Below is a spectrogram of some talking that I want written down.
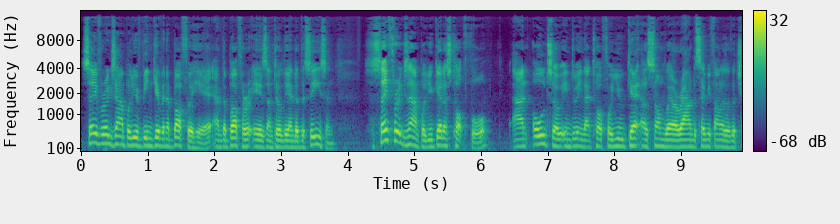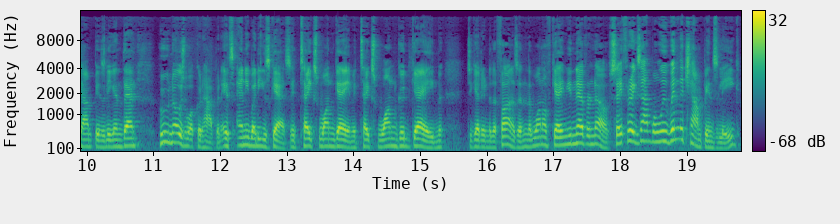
say for example you've been given a buffer here, and the buffer is until the end of the season. So say for example you get us top four, and also in doing that top four you get us somewhere around the semi-finals of the Champions League, and then Who knows what could happen? It's anybody's guess. It takes one game. It takes one good game to get into the finals. And the one-off game, you never know. Say, for example, we win the Champions League,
